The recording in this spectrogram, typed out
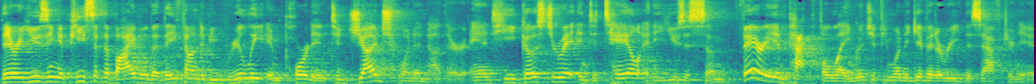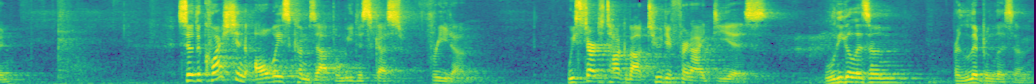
They were using a piece of the Bible that they found to be really important to judge one another. And he goes through it in detail and he uses some very impactful language if you want to give it a read this afternoon. So the question always comes up when we discuss freedom. We start to talk about two different ideas legalism or liberalism?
